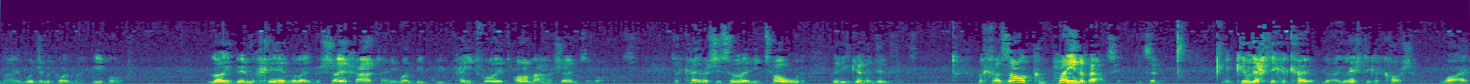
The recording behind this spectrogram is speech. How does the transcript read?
my, what do you call it, my people, Loi b'mechir v'loi b'sheichat, and he won't be, paid for it, Oma Hashem Tzavachos. So Koresh is already told that he's going to do things. But Chazal complain about it and said. Why?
